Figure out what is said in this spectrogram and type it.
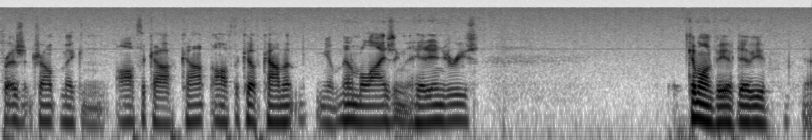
President Trump making off the cuff off the cuff comment, you know, minimalizing the head injuries. Come on, VFW, uh,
